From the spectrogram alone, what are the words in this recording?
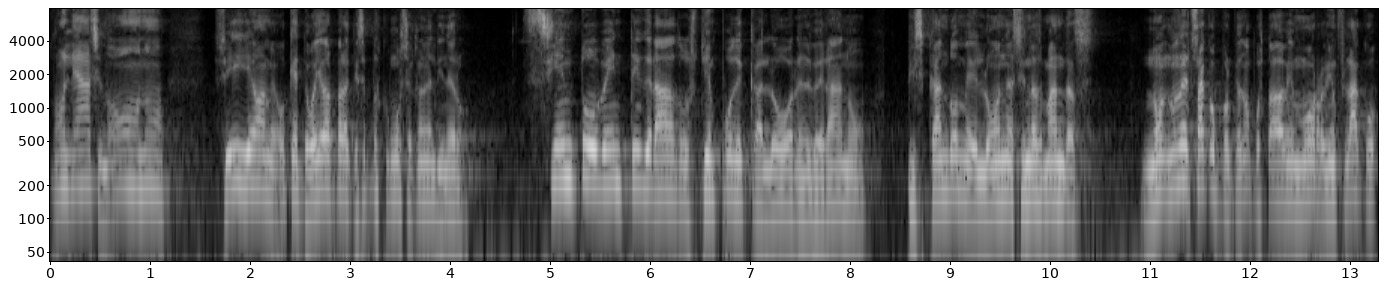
No le hace, no, no. Sí, llévame. Ok, te voy a llevar para que sepas cómo se gana el dinero. 120 grados, tiempo de calor en el verano, piscando melones en las mandas. No, no en el saco, porque no, pues estaba bien morro, bien flaco.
